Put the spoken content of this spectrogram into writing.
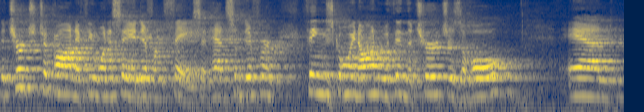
the church took on, if you want to say, a different face. It had some different things going on within the church as a whole. And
